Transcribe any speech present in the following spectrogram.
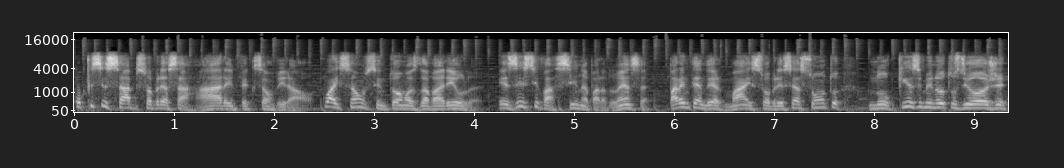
O que se sabe sobre essa rara infecção viral? Quais são os sintomas da varíola? Existe vacina para a doença? Para entender mais sobre esse assunto, no 15 minutos de hoje,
